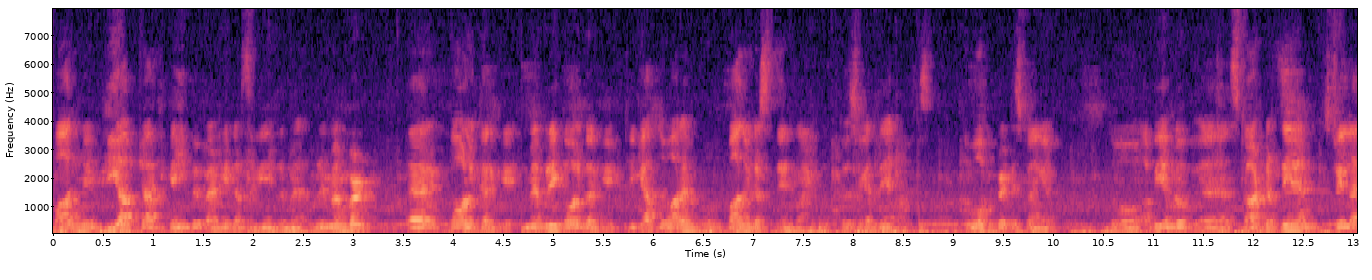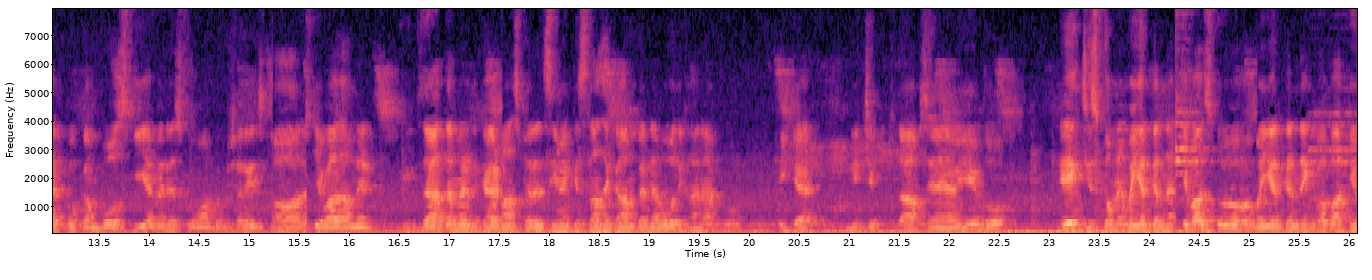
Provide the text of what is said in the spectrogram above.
बाद में भी आप जाके कहीं पे बैठ के कर सकें। रिमेंबर कॉल करके मेमोरी कॉल करके, ठीक है? आप दोबारा बाद में कर सकते हैं ड्राइंग तो इसे कहते हैं तो वो भी प्रैक्टिस करेंगे तो अभी हम लोग स्टार्ट करते हैं स्टिल लाइफ को कंपोज किया मैंने उसको, वहाँ पर कुछ अरेंज और उसके बाद हमने ज़्यादातर मैंने दिखाया ट्रांसपेरेंसी में किस तरह से काम करना है वो दिखाना है आपको। ठीक है? नीचे किताब से हैं ये तो एक चीज़ को हमने मैयर करना है, उसके बाद उसको मैयर करने के बाद बाकी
